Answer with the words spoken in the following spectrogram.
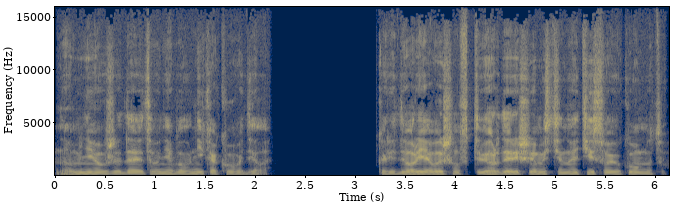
Но мне уже до этого не было никакого дела. В коридор я вышел в твердой решимости найти свою комнату.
